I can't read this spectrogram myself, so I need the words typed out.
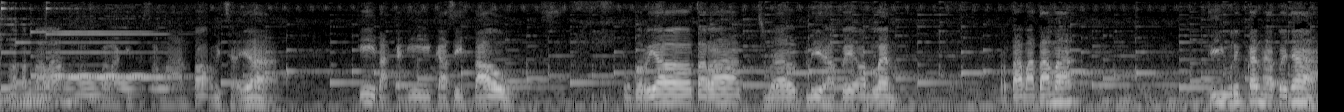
selamat malam. Jumpa lagi bersama Anto Wijaya. Ki tak kei kasih tahu tutorial cara jual beli HP online. Pertama-tama diuripkan HP-nya.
